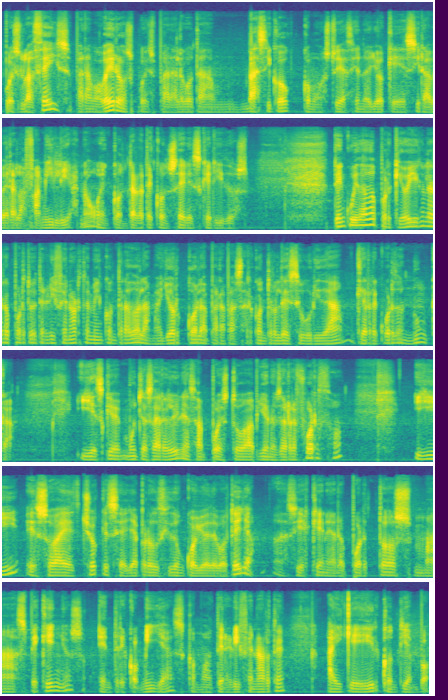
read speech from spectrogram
pues lo hacéis para moveros, pues para algo tan básico como estoy haciendo yo, que es ir a ver a la familia, ¿no? O encontrarte con seres queridos. Ten cuidado porque hoy en el aeropuerto de Tenerife Norte me he encontrado la mayor cola para pasar control de seguridad que recuerdo nunca. Y es que muchas aerolíneas han puesto aviones de refuerzo y eso ha hecho que se haya producido un cuello de botella. Así es que en aeropuertos más pequeños, entre comillas, como Tenerife Norte, hay que ir con tiempo.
